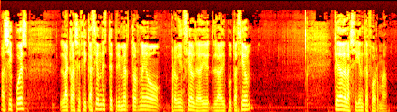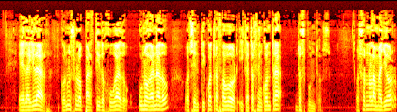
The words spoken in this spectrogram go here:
Así pues, la clasificación de este primer torneo provincial de la, de la Diputación queda de la siguiente forma. El Aguilar, con un solo partido jugado, uno ganado, 84 a favor y 14 en contra, dos puntos. Osorno la Mayor,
